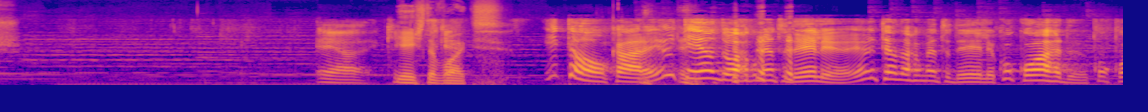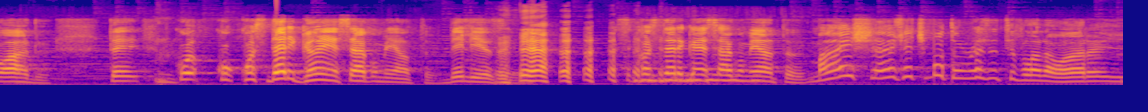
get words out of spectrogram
É, que, E aí, que- Stevox? Então, cara, eu entendo o argumento dele. Eu entendo o argumento dele. Eu concordo, concordo. Co- co- considere ganha esse argumento. Beleza. Considere ganha esse argumento. Mas a gente botou o Resident Evil lá na hora e,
